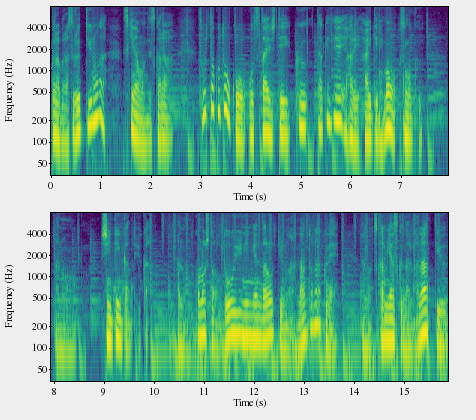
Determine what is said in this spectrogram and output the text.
ブラブラするっていうのが好きなもんですからそういったことをこうお伝えしていくだけでやはり相手にもすごくあの親近感というかこの人のどういう人間だろうっていうのがなんとなくねあの掴みやすくなるかなっていう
